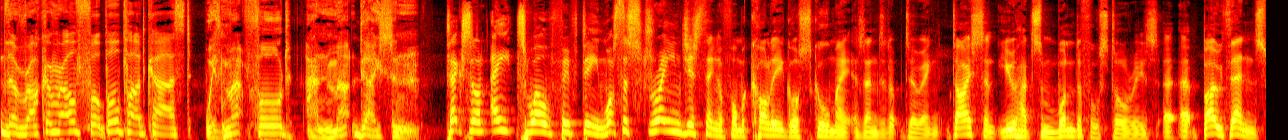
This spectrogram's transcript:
The Rock and Roll Football Podcast. With Matt Forde and Matt Dyson. Text on 8 12 15. What's the strangest thing a former colleague or schoolmate has ended up doing? Dyson, you had some wonderful stories at, at both ends.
